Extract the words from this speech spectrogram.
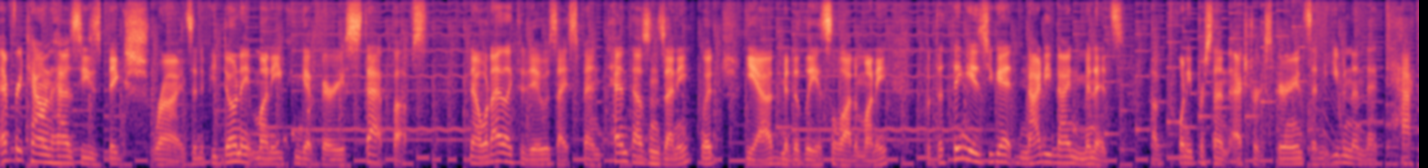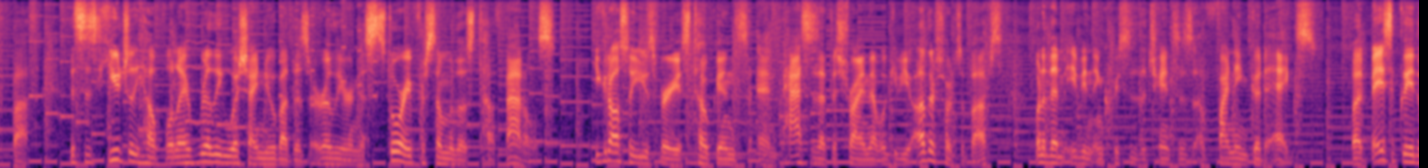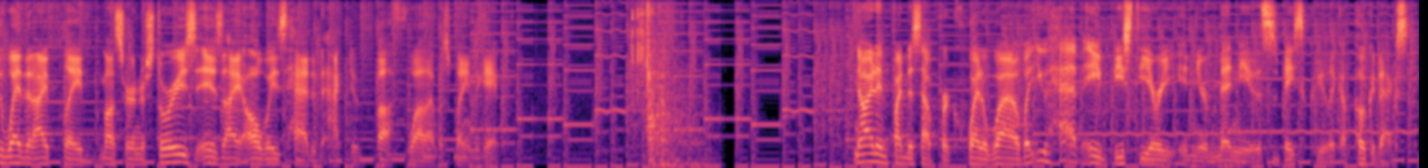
Every town has these big shrines, and if you donate money, you can get various stat buffs. Now, what I like to do is I spend 10,000 zenny, which, yeah, admittedly, it's a lot of money, but the thing is, you get 99 minutes of 20% extra experience and even an attack buff. This is hugely helpful, and I really wish I knew about this earlier in the story for some of those tough battles. You could also use various tokens and passes at the shrine that will give you other sorts of buffs. One of them even increases the chances of finding good eggs. But basically, the way that I played Monster Hunter Stories is I always had an active buff while I was playing the game. Now, I didn't find this out for quite a while, but you have a bestiary in your menu. This is basically like a Pokedex.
